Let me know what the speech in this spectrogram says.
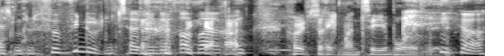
Erstmal eine 5-Minuten-Terrine Ja, machen. heute direkt mal einen Teebeutel. Ja.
